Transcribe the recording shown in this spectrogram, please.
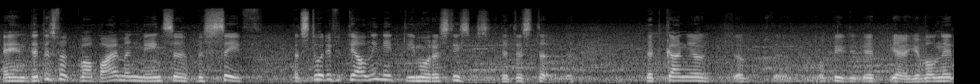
En dit is wat baie min mense besef dat storie vertel nie net humoristies is. Dit is te, dit kan jou op, op die dit, ja, jy wil net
